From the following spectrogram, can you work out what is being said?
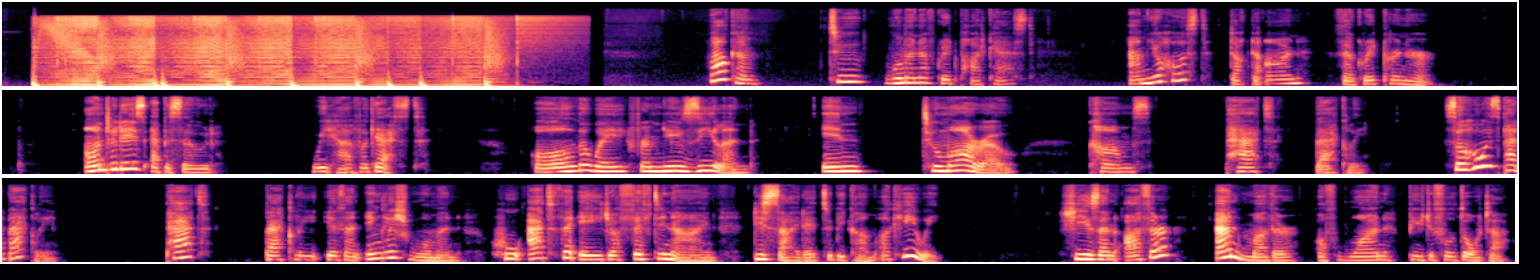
Welcome to Woman of Grit podcast. I'm your host, Dr. Ahne, the Gritpreneur. On today's episode, we have a guest all the way from New Zealand. In tomorrow comes Pat Backley. So, who is Pat Backley? Pat Backley is an English woman who at the age of 59 decided to become a Kiwi. She is an author and mother of one beautiful daughter.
